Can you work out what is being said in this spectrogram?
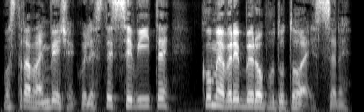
mostrava invece quelle stesse vite come avrebbero potuto essere,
